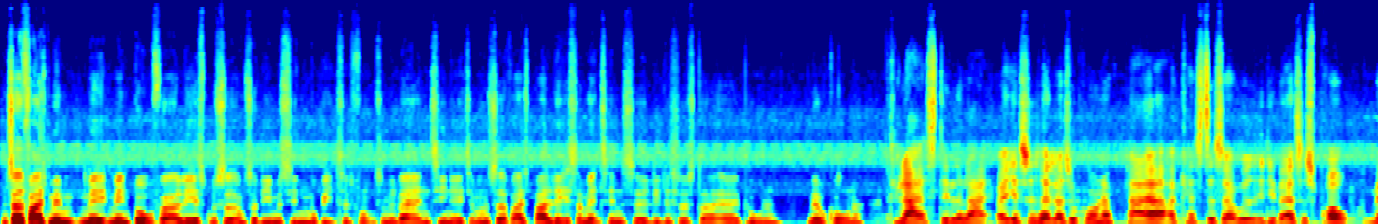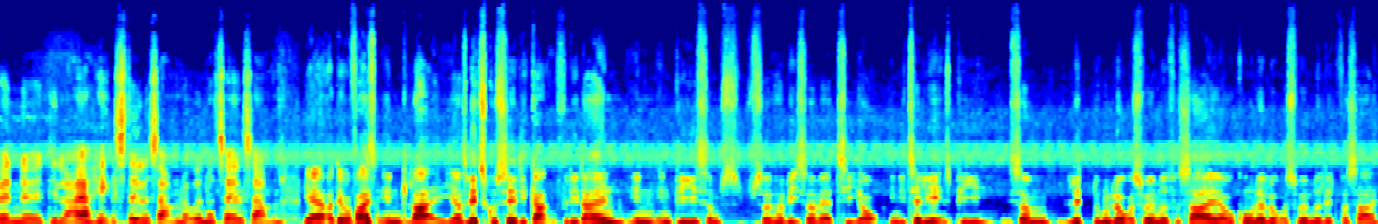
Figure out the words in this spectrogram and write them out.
Hun sad faktisk med, med, med en bog før at læse. Nu sidder hun så lige med sin mobiltelefon som en hver anden teenager. Men hun sidder faktisk bare og læser, mens hendes øh, lille søster er i poolen med Ukona. De leger stilleleg. Og jeg synes ellers, at Ukona plejer at kaste sig ud i diverse sprog. Men øh, de leger helt stille sammen, uden at tale sammen. Ja, og det var faktisk en leg, jeg lidt skulle sætte i gang, fordi der er en, en, en pige, som så har vist sig at være 10 år, en italiensk pige, som lidt, hun lå og svømmede for sig, og Ukona lå og svømmede lidt for sig.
